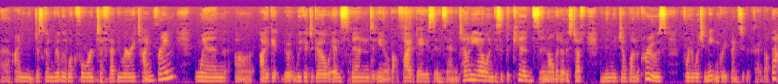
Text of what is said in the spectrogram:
uh, I'm just going to really look forward to February timeframe when uh, I get uh, we get to go and spend you know about five days in San Antonio and visit the kids and all that other stuff, and then we jump on the cruise for the witchy meet and greet. And I'm super excited about that.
